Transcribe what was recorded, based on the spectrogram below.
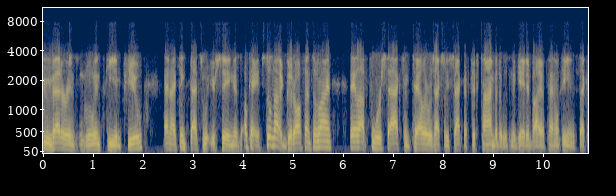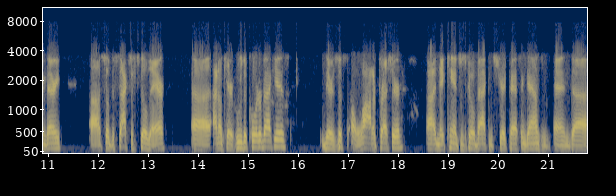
two veterans in Glowinski and Pugh, and I think that's what you're seeing is okay. It's still not a good offensive line. They allowed four sacks, and Taylor was actually sacked the fifth time, but it was negated by a penalty in the secondary. Uh, so the sacks are still there. Uh, I don't care who the quarterback is. There's just a lot of pressure, uh, and they can't just go back and straight passing downs and, and uh,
